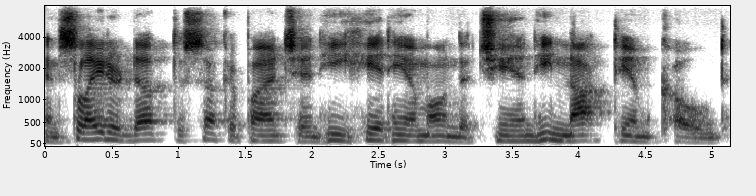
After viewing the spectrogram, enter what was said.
And Slater ducked the sucker punch and he hit him on the chin. He knocked him cold.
